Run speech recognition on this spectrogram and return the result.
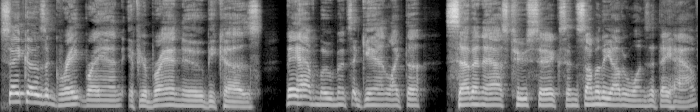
Seiko's a great brand if you're brand new because they have movements again like the 7S, 26, and some of the other ones that they have.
